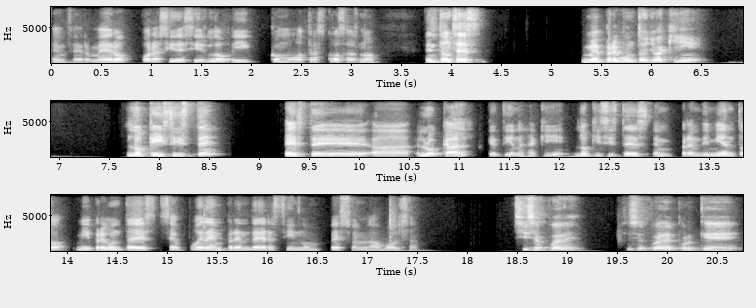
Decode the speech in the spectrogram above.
enfermero, por así decirlo, y como otras cosas, ¿no? Entonces, me pregunto yo aquí, lo que hiciste, este ah, local que tienes aquí, lo que hiciste es emprendimiento. Mi pregunta es, ¿se puede emprender sin un peso en la bolsa? Sí se puede, sí se puede porque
